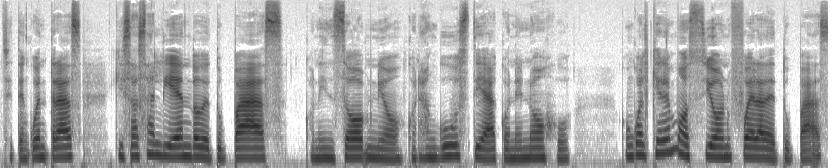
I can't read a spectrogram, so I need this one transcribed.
Si te encuentras quizás saliendo de tu paz, con insomnio, con angustia, con enojo, con cualquier emoción fuera de tu paz,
